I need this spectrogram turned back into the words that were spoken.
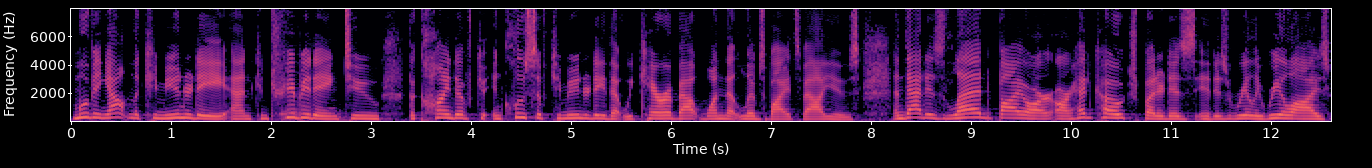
moving out in the community and contributing contributing to the kind of inclusive community that we care about, one that lives by its values. And that is led by our, our head coach, but it is, it is really realized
